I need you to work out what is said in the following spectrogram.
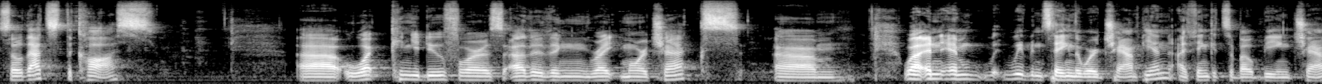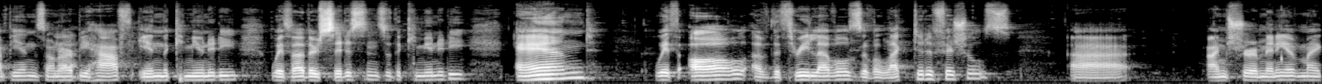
So that's the cost. Uh, what can you do for us other than write more checks? Um, well, and, and we've been saying the word champion. I think it's about being champions on our behalf in the community with other citizens of the community and with all of the three levels of elected officials. Uh, I'm sure many of my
